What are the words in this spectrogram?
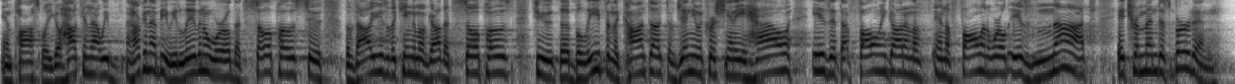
impossible. You go, how can that we how can that be? We live in a world that's so opposed to the values of the kingdom of God, that's so opposed to the belief and the conduct of genuine Christianity. How is it that following God in a, in a fallen world is not a tremendous burden?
